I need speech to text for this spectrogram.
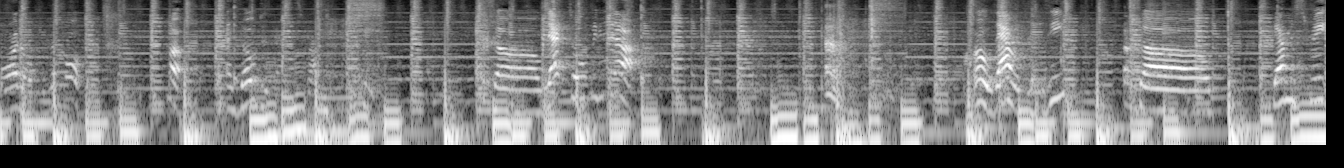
cord over the hole. Oh, and those are the instructions. So let's open it up. Oh, that was easy. So demonstrate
